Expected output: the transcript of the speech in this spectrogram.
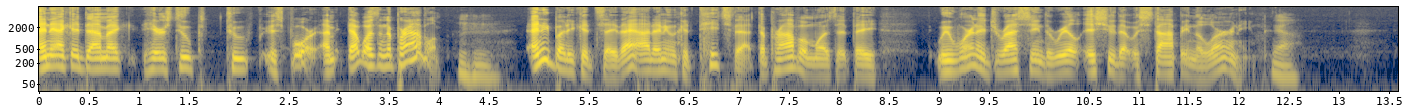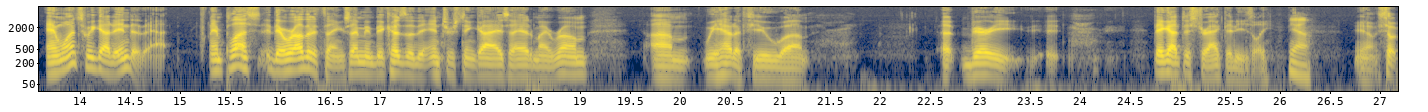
an academic. Here's two. Two is four. I mean, that wasn't the problem. Mm-hmm. Anybody could say that. Anyone could teach that. The problem was that they we weren't addressing the real issue that was stopping the learning. Yeah. and once we got into that and plus there were other things. I mean because of the interesting guys i had in my room um, we had a few um, uh, very they got distracted easily. Yeah. you know so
